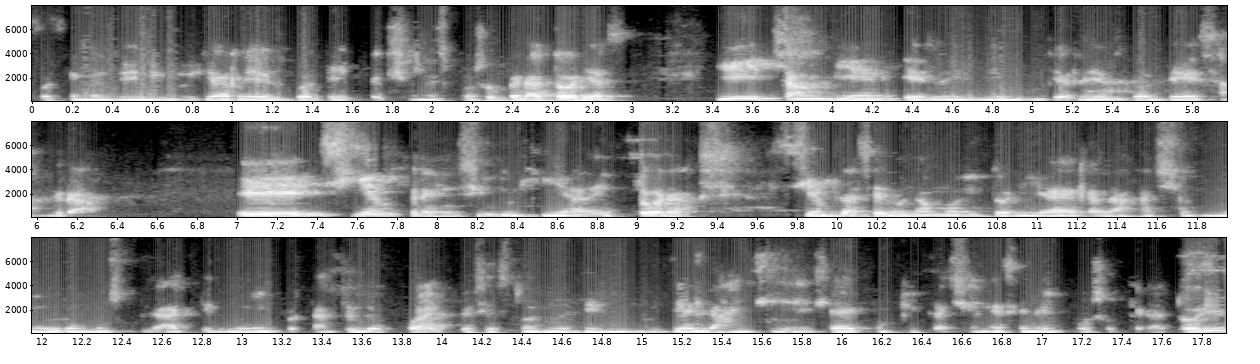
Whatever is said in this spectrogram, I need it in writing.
porque nos disminuye el riesgo de infecciones postoperatorias, y también el de riesgo de sangrado. Eh, siempre en cirugía de tórax siempre hacer una monitoría de relajación neuromuscular, es muy importante, lo cual pues esto nos disminuye la incidencia de complicaciones en el posoperatorio.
